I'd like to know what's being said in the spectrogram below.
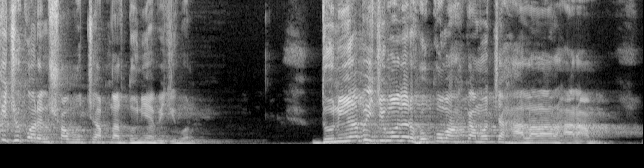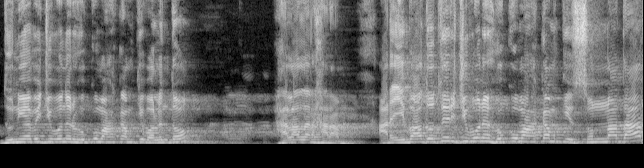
কিছু করেন, সব হচ্ছে আপনার দুনিয়াবি জীবন। দুনিয়াবি জীবনের হুকুম হাকাম হচ্ছে হালাল আর হারাম। দুনিয়াবি জীবনের হুকুম হাকাম কি বলেন তো? হালাল আর হারাম। আর ইবাদতের জীবনে হুকুম হাকাম কি? সুন্নাত আর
